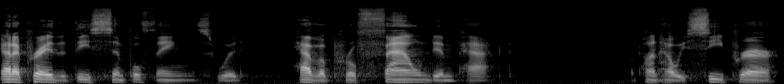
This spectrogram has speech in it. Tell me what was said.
God, I pray that these simple things would have a profound impact upon how we see prayer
